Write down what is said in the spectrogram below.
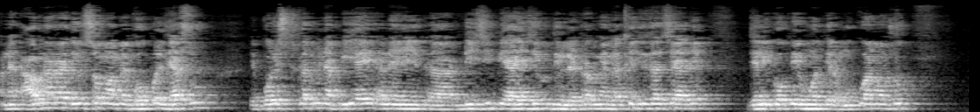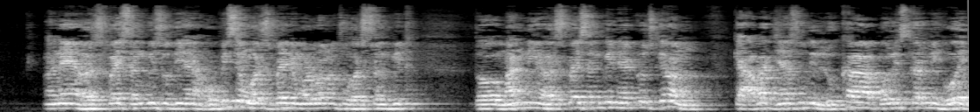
અને આવનારા દિવસોમાં અમે ભોપાલ જાશું. એ પોલીસ કર્મીના પીઆઈ અને ડીજીપી આઈજી સુધી લેટર મેં લખી દીધા છે આજે, જેની કોપી હું અત્યારે મૂકવાનો છું. અને હર્ષભાઈ સંઘવી સુધી એના ઓફિસે હું હર્ષભાઈને મળવાનો છું, હર્ષ સંઘવી. તો માનનીય હર્ષભાઈ સંઘવીને એટલું જ કહેવાનું કે આવા જ્યાં સુધી લુખા પોલીસ કર્મી હોય,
